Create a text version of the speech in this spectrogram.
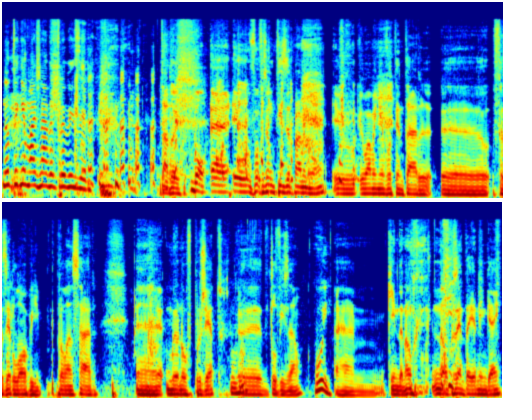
Não, não tinha mais nada para dizer. Está doido. Bom, eh, eu vou fazer um teaser para amanhã. Eu, eu amanhã vou tentar eh, fazer lobby para lançar eh, o meu novo projeto eh, de televisão. Ui. Ahm, que ainda não, não apresentei a ninguém.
